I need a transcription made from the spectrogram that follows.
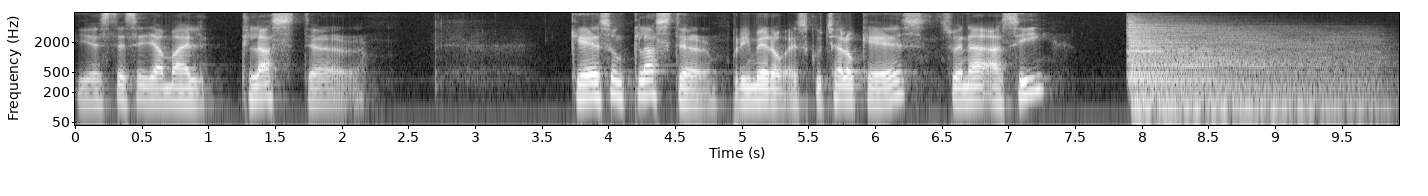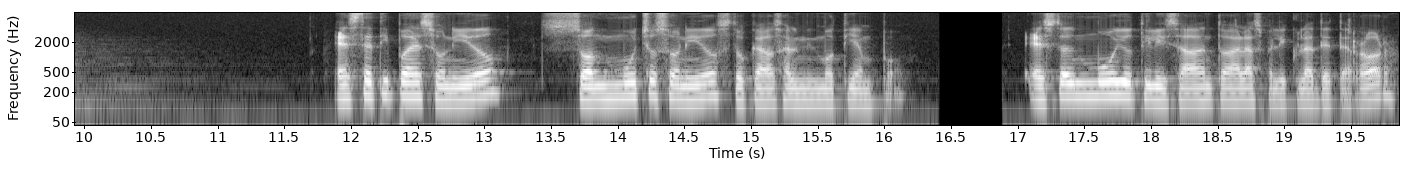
Y este se llama el Cluster. ¿Qué es un cluster? Primero, escucha lo que es. Suena así. Este tipo de sonido son muchos sonidos tocados al mismo tiempo. Esto es muy utilizado en todas las películas de terror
